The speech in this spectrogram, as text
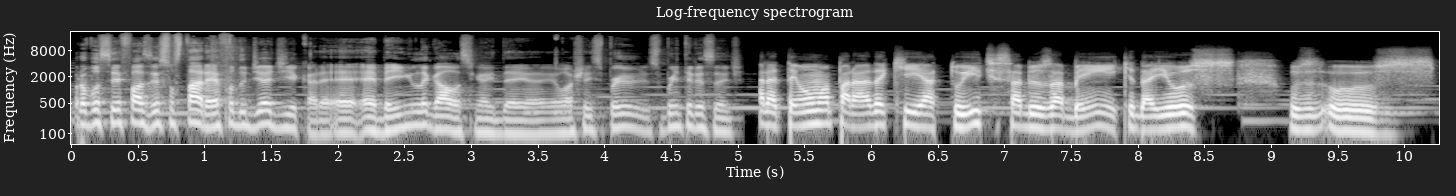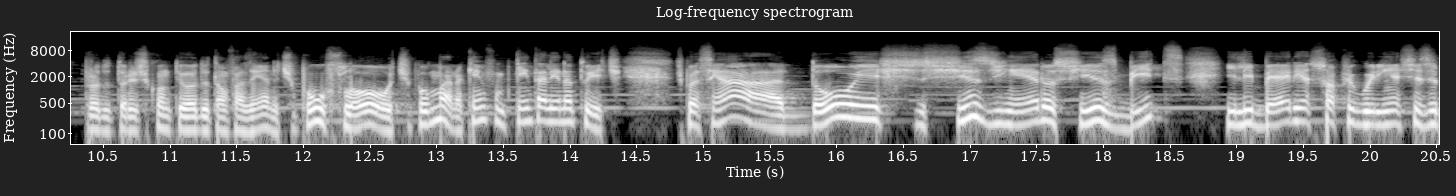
para você fazer suas tarefas do dia a dia, cara. É, é, bem legal, assim, a ideia. Eu achei super, super interessante. Cara, tem uma parada que a Twitch sabe usar bem e que daí os, os, os produtores de conteúdo estão fazendo, tipo o Flow, tipo, mano, quem, quem tá ali na Twitch? Tipo assim, ah, doe X dinheiro, X bits e libere a sua figurinha XYZ.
